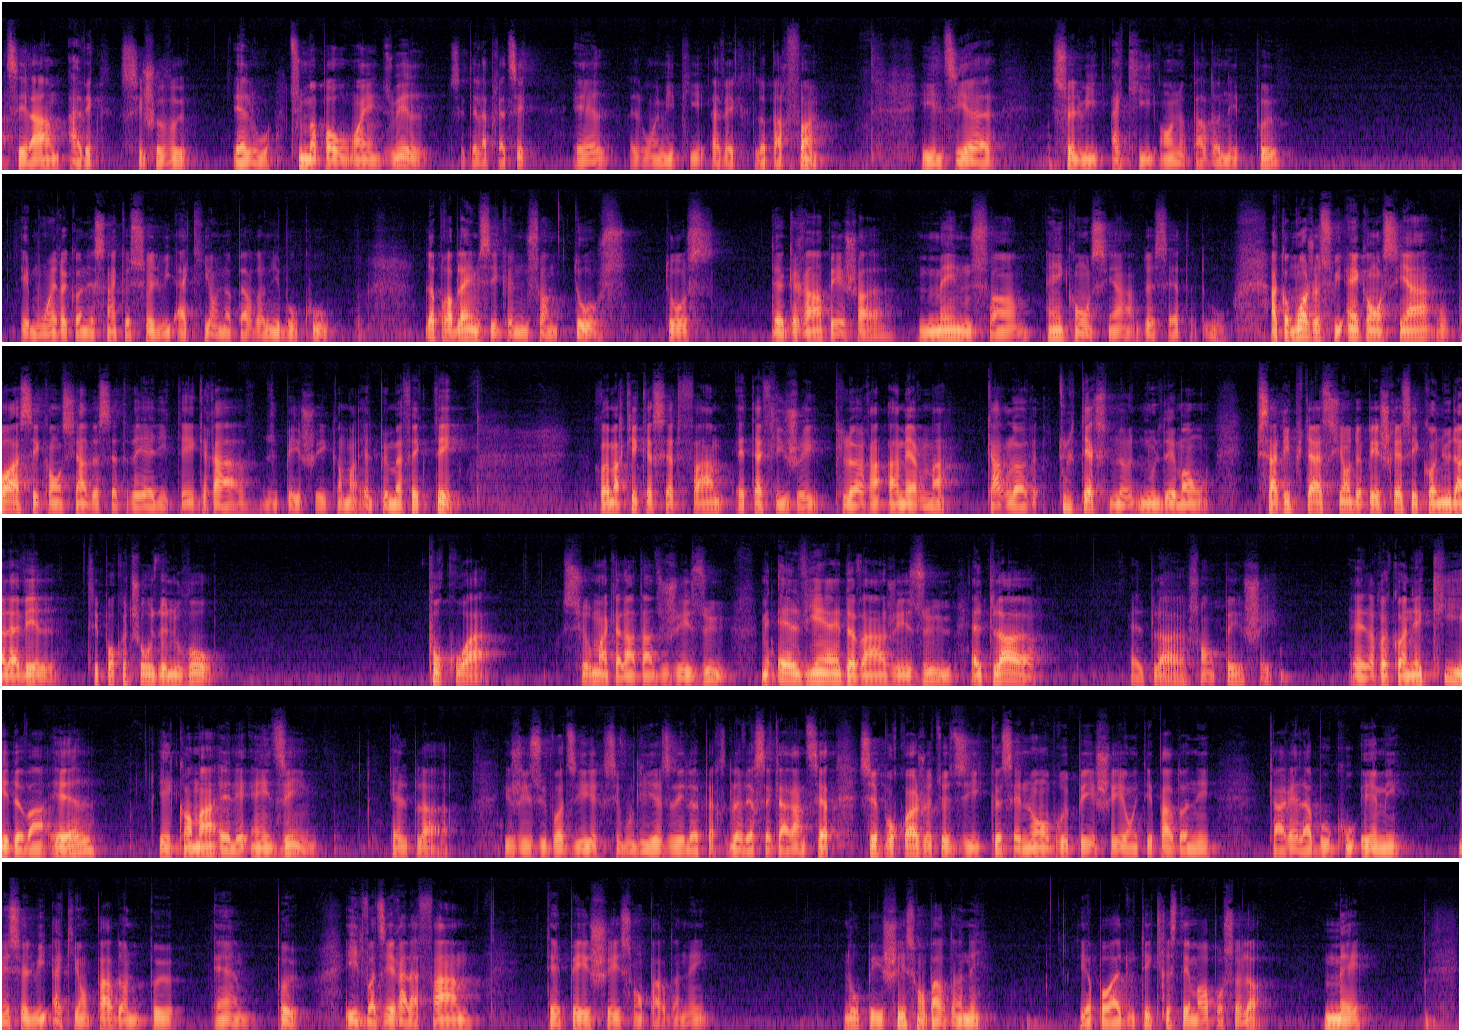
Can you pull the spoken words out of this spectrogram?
ses larmes avec ses cheveux. Elle, tu ne m'as pas oint d'huile. C'était la pratique. Elle, elle oint mes pieds avec le parfum. Et il dit celui à qui on a pardonné peu est moins reconnaissant que celui à qui on a pardonné beaucoup. Le problème, c'est que nous sommes tous, tous, de grands pécheurs mais nous sommes inconscients de cette... Encore moi, je suis inconscient ou pas assez conscient de cette réalité grave du péché, comment elle peut m'affecter. Remarquez que cette femme est affligée, pleurant amèrement, car tout le texte nous le démontre. Sa réputation de pécheresse est connue dans la ville. C'est pas quelque chose de nouveau. Pourquoi? Sûrement qu'elle a entendu Jésus, mais elle vient devant Jésus, elle pleure, elle pleure son péché. Elle reconnaît qui est devant elle et comment elle est indigne. Elle pleure. Et Jésus va dire, si vous lisez le, verset 47, c'est pourquoi je te dis que ses nombreux péchés ont été pardonnés, car elle a beaucoup aimé. Mais celui à qui on pardonne peu aime peu. Et il va dire à la femme, tes péchés sont pardonnés nos péchés sont pardonnés. Il n'y a pas à douter, Christ est mort pour cela. Mais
